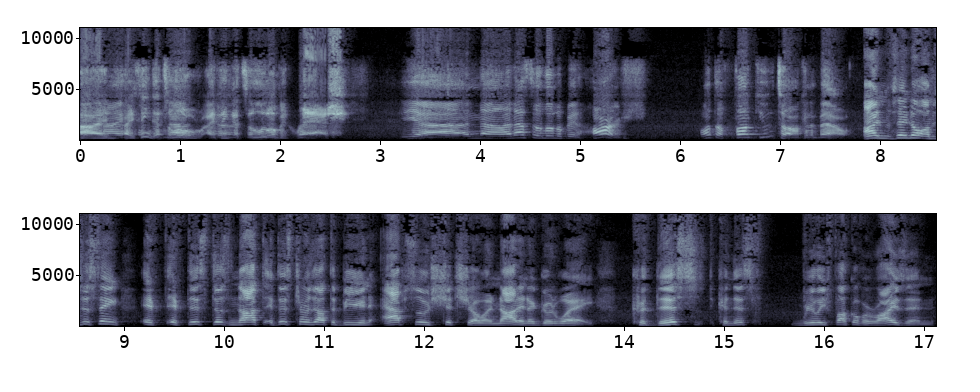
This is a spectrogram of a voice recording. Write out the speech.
I, I I think hope that's a little, I think that's a little bit rash. Yeah, no, and that's a little bit harsh. What the fuck you talking about? I'm saying no. I'm just saying if if this does not, if this turns out to be an absolute shit show and not in a good way, could this can this really fuck over Rizin?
